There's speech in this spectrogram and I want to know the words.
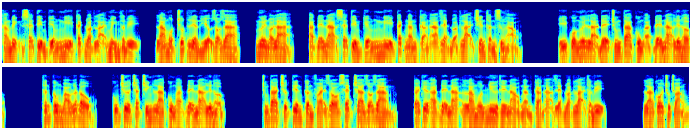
khẳng định sẽ tìm kiếm nghĩ cách đoạt lại mình thần vị, lá một chút liền hiểu rõ ra, ngươi nói là, adena sẽ tìm kiếm nghĩ cách ngăn cản ạ dẹt đoạt lại chiến thần xưng hảo. Ý của ngươi là để chúng ta cùng adena liên hợp. Thân công báo lắc đầu, cũng chưa chắc chính là cùng adena liên hợp. Chúng ta trước tiên cần phải dò xét cha rõ ràng cái kia ạt đệ nạ là muốn như thế nào ngăn cản ạ dẹn đoạt lại thần vị? Là có chút choáng,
